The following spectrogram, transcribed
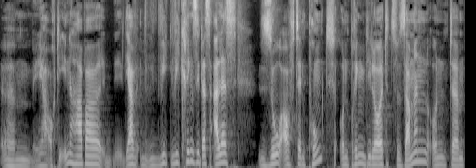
ähm, ja auch die Inhaber. Ja, wie, wie kriegen Sie das alles so auf den Punkt und bringen die Leute zusammen und ähm,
